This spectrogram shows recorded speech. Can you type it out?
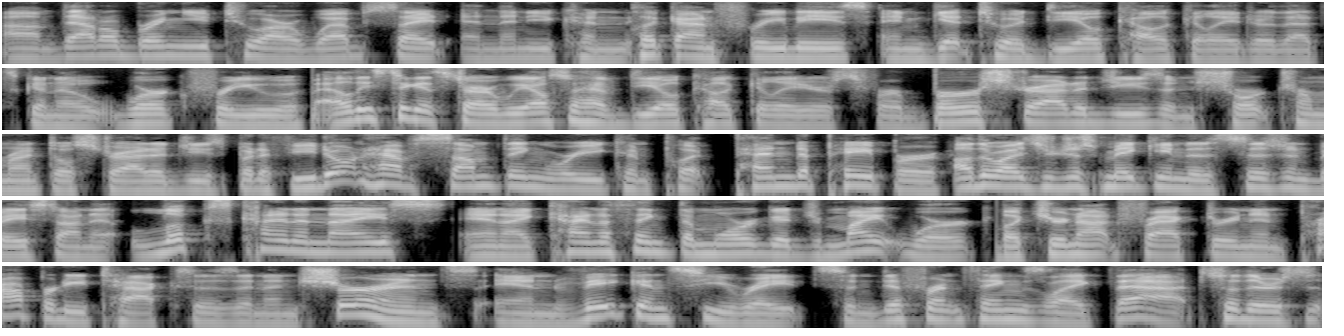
um, that'll bring you to our website, and then you can click on freebies and get to a deal calculator that's going to work for you, at least to get started. We also have deal calculators for BRRRR strategies and short term rental strategies. But if you don't have something where you can put pen to paper, otherwise you're just making a decision based on it looks kind of nice. And I kind of think the mortgage might work, but you're not factoring in property taxes and insurance and vacancy rates and different things like that. So there's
